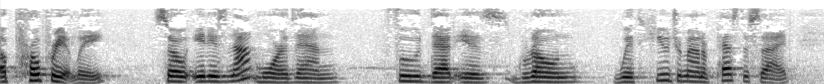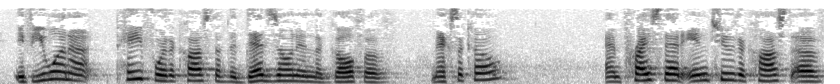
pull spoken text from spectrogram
appropriately, so it is not more than food that is grown with huge amount of pesticide. If you want to pay for the cost of the dead zone in the Gulf of Mexico and price that into the cost of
